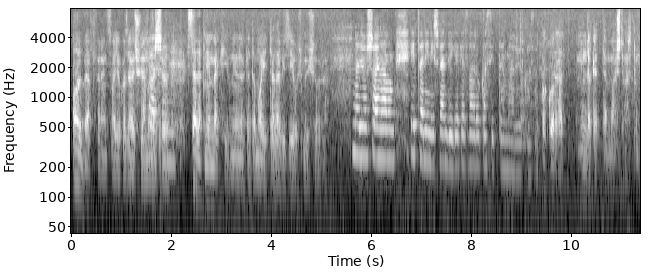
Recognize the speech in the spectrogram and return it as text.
Albert Ferenc vagyok az első emeletről. Szeretném meghívni önöket a mai televíziós műsorra. Nagyon sajnálom, éppen én is vendégeket várok, azt hittem már ők azok. Akkor hát mind a ketten mást vártunk.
